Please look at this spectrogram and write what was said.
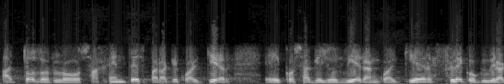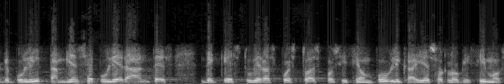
a todos los los agentes para que cualquier eh, cosa que ellos vieran, cualquier fleco que hubiera que pulir, también se puliera antes de que estuviera expuesto a exposición pública. Y eso es lo que hicimos.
